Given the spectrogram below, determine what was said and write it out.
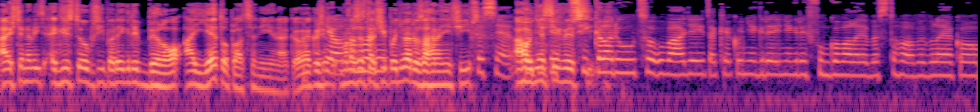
A ještě navíc existují případy, kdy bylo a je to placený jinak. Jo? Jakože Jo, ono se stačí hodně- podívat do zahraničí. Přesně. A hodně z těch těch věcí- příkladů, co uvádějí, tak jako někdy, někdy fungovaly bez toho, aby byly jako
